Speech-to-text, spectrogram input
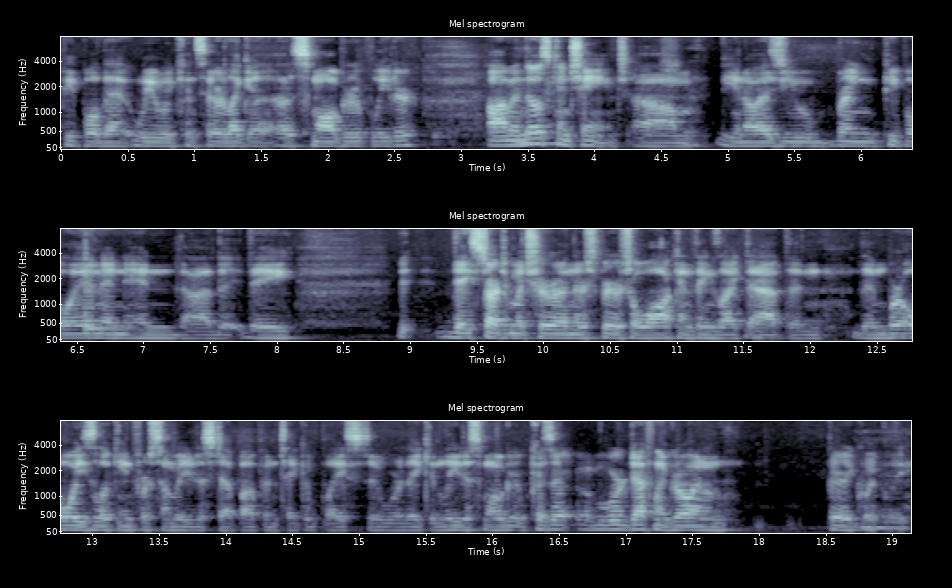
people that we would consider like a, a small group leader. Um, and those can change, um, you know, as you bring people in and, and uh, they, they they start to mature in their spiritual walk and things like that, then then we're always looking for somebody to step up and take a place to where they can lead a small group. Because we're definitely growing very quickly.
